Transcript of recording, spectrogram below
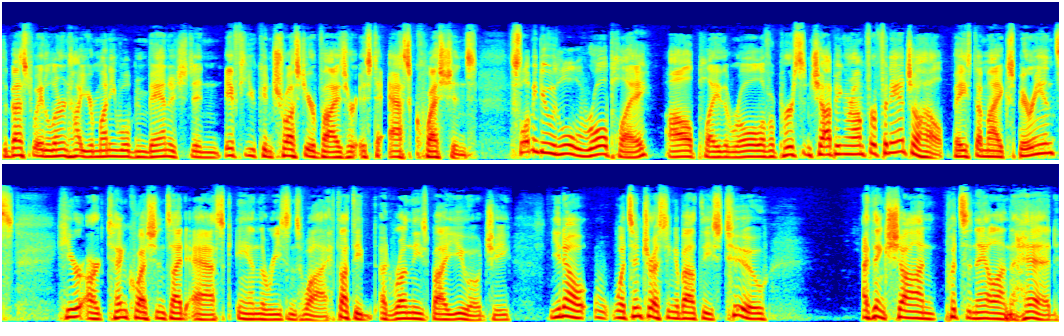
The best way to learn how your money will be managed and if you can trust your advisor is to ask questions. So let me do a little role play. I'll play the role of a person shopping around for financial help based on my experience. Here are 10 questions I'd ask and the reasons why. I thought I'd run these by you, OG. You know, what's interesting about these two, I think Sean puts the nail on the head.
